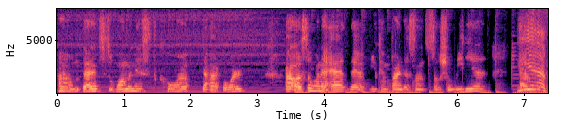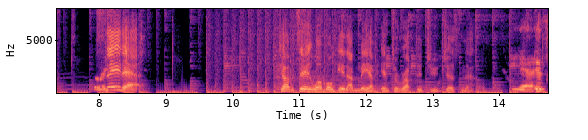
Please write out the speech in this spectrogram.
Um, that's womanistcoop.org. I also want to add that you can find us on social media. Yes, say that. Tell me, say it one more again. I may have interrupted you just now. Yeah, it's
